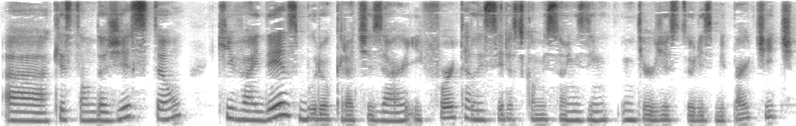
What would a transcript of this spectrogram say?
a questão da gestão que vai desburocratizar e fortalecer as comissões intergestores bipartite,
